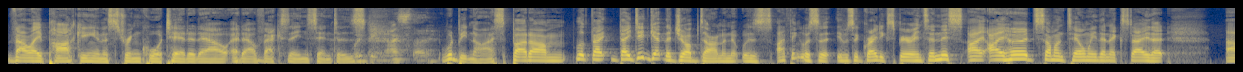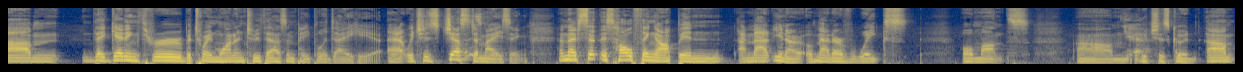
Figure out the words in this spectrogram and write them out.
valet parking and a string quartet at our at our vaccine centres. Would be nice though. It would be nice, but um, look, they they did get the job done, and it was I think it was a it was a great experience. And this I I heard someone tell me the next day that um they're getting through between one and two thousand people a day here, uh, which is just amazing. And they've set this whole thing up in a matter you know a matter of weeks or months, um, which is good. Um,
